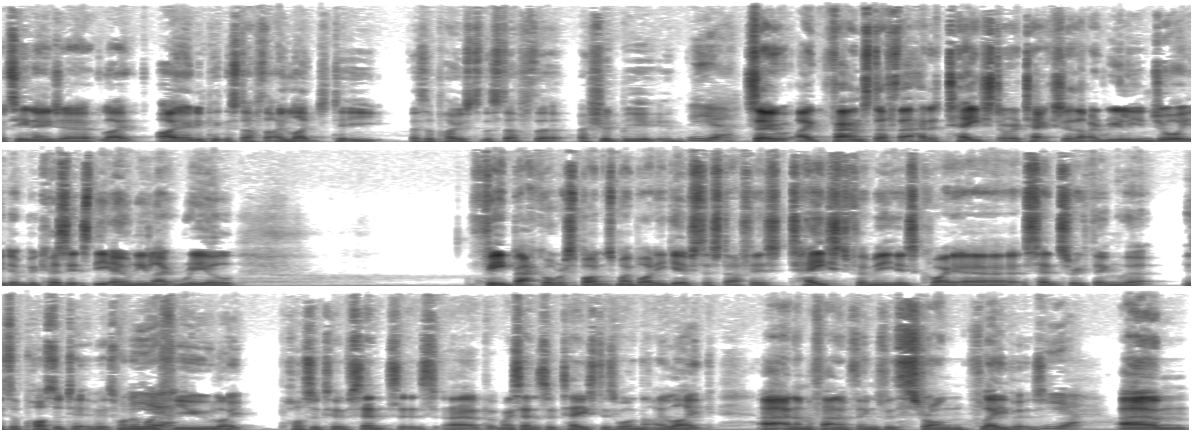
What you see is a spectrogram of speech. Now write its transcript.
a teenager, like I only picked the stuff that I liked to eat as opposed to the stuff that I should be eating. Yeah. So I found stuff that had a taste or a texture that I really enjoyed, and because it's the only like real feedback or response my body gives to stuff, is taste for me is quite a sensory thing that is a positive. It's one of my few like positive senses, uh, but my sense of taste is one that I like, uh, and I'm a fan of things with strong flavors. Yeah. Um,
